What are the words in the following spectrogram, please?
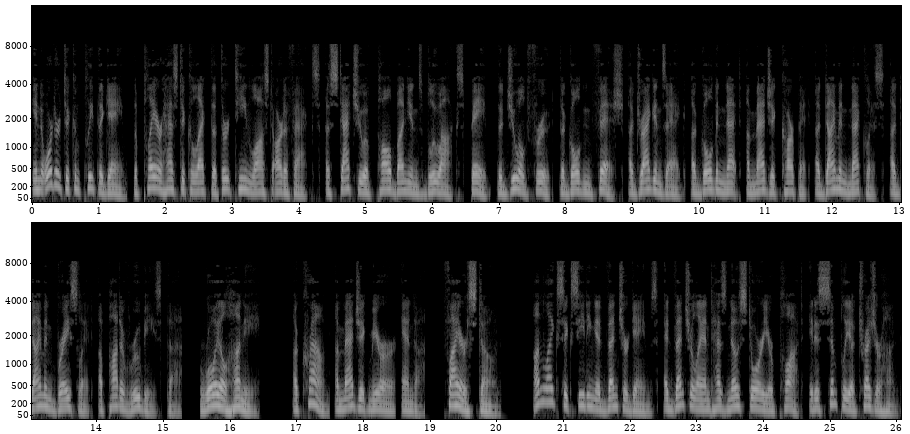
in order to complete the game, the player has to collect the 13 lost artifacts, a statue of Paul Bunyan's blue ox, Babe, the jeweled fruit, the golden fish, a dragon's egg, a golden net, a magic carpet, a diamond necklace, a diamond bracelet, a pot of rubies, the royal honey, a crown, a magic mirror, and a firestone. Unlike succeeding adventure games, Adventureland has no story or plot, it is simply a treasure hunt.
